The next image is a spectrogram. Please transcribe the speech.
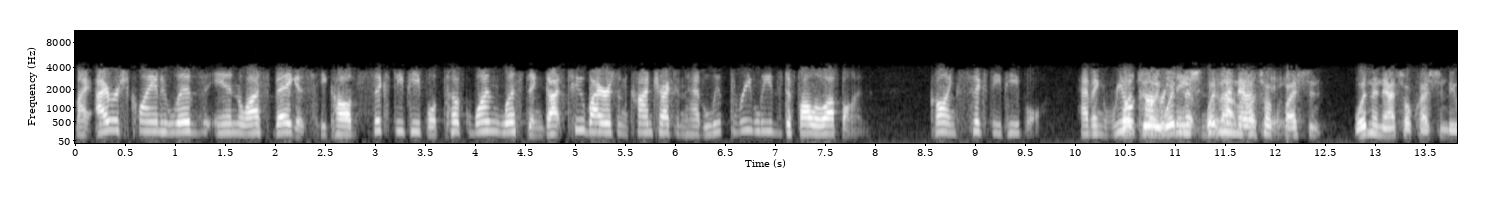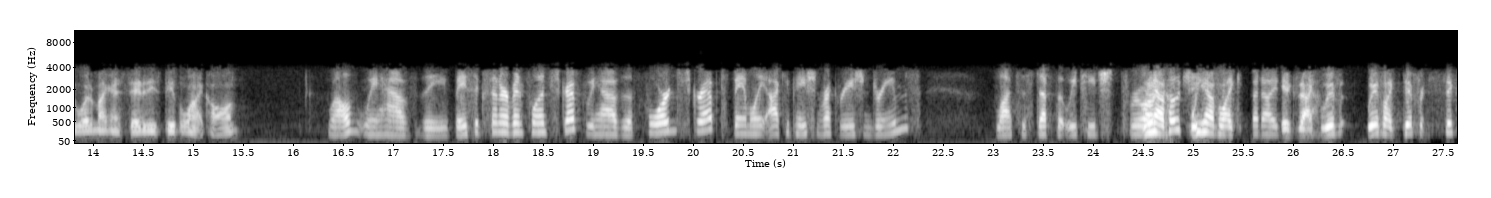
my Irish client who lives in Las Vegas, he called 60 people, took one listing, got two buyers in contract, and had le- three leads to follow up on. Calling 60 people, having real well, Julie, conversations wouldn't the, wouldn't about the natural real estate. question wouldn't the natural question be what am I going to say to these people when I call them? Well, we have the basic center of influence script. We have the Ford script, family, occupation, recreation, dreams. Lots of stuff that we teach through we our have, coaching. We have like but I, exactly. We have we have like different six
